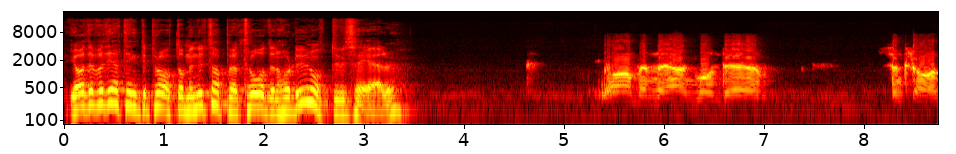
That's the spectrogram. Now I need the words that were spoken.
Ja, det var det jag tänkte prata om, men nu tappar jag tråden. Har du något du vill säga eller? Ja, men eh, angående central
